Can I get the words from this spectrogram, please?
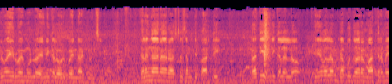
ఇరవై ఇరవై మూడులో ఎన్నికలు ఓడిపోయిన నాటి నుంచి తెలంగాణ రాష్ట్ర సమితి పార్టీ ప్రతి ఎన్నికలలో కేవలం డబ్బు ద్వారా మాత్రమే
